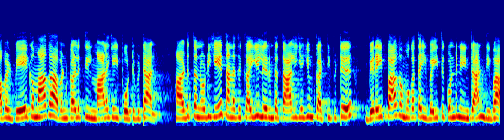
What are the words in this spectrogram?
அவள் வேகமாக அவன் கழுத்தில் மாலையை போட்டுவிட்டாள். அடுத்த நொடியே தனது கையில் இருந்த தாலியையும் கட்டிவிட்டு விரைப்பாக முகத்தை வைத்துக்கொண்டு நின்றான் திவா.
